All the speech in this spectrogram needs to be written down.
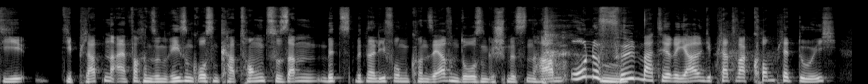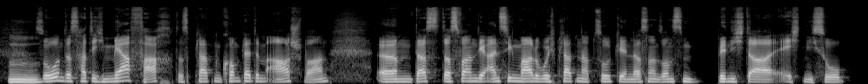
Die, die Platten einfach in so einen riesengroßen Karton zusammen mit, mit einer Lieferung Konservendosen geschmissen haben, ohne mhm. Füllmaterial. Und die Platte war komplett durch. Mhm. So, und das hatte ich mehrfach, dass Platten komplett im Arsch waren. Ähm, das, das waren die einzigen Male, wo ich Platten habe zurückgehen lassen. Ansonsten bin ich da echt nicht so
